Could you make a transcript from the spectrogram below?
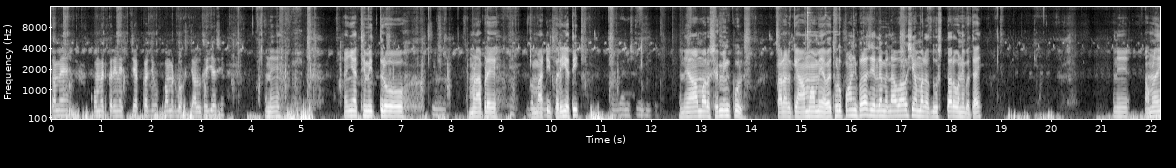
તમે કોમેન્ટ કરીને ચેક કરજો. કોમેન્ટ બોક્સ ચાલુ થઈ જશે. અને અહીંયાથી મિત્રો, હમણાં આપણે માટી ભરી હતી. અને આ અમારો સ્વિમિંગ પુલ કારણ કે આમાં અમે હવે થોડું પાણી ભરાશે એટલે અમે નાવા આવશે અમારા દોસ્તારો અને બધાય. અને હમણાં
